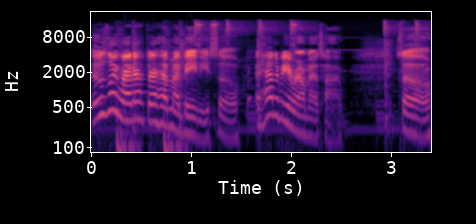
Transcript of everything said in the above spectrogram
It was like right after I had my baby, so it had to be around that time. So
